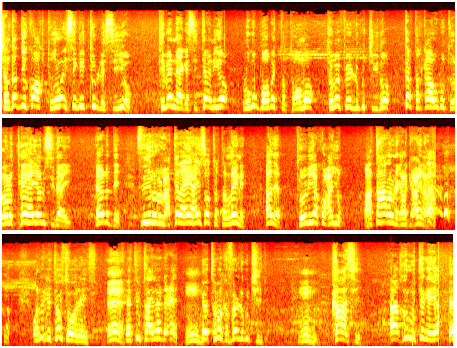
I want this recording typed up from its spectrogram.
shandadii ku ag tuuro isagii tul la siiyo boobay tontoomo toba feel lagu jiido tartarkaa ugu tuurano taa ayaanu sidaayey eedhade sidii ruux waxtaraya hay soo tartarlayne adeer toobiyaa ku cayo arta harawna kala kaxayna war ninkii toosta horeysay Eh. ee tibta ay la dhaceen ee tobanka feel lagu jiiday kaasi aakhiruu tegaya ee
